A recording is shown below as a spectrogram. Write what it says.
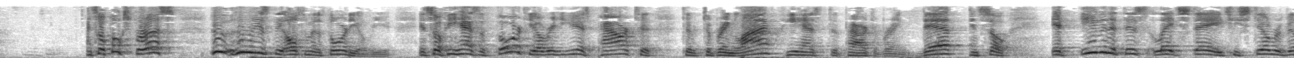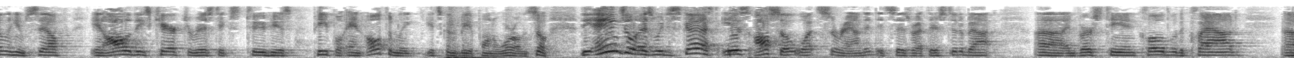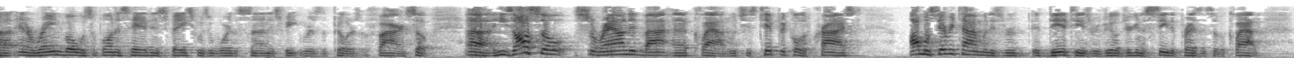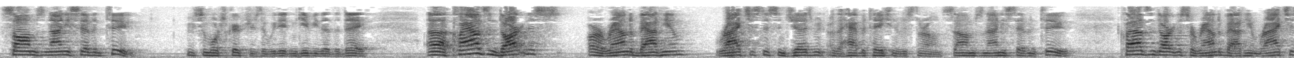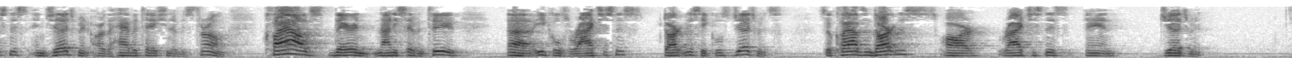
And so folks, for us, who, who is the ultimate authority over you? And so if he has authority over you, he has power to, to, to bring life, he has the power to bring death. And so if, even at this late stage, he's still revealing himself in all of these characteristics to his people, and ultimately it's going to be upon the world. And so the angel, as we discussed, is also what's surrounded. It says right there, stood about uh, in verse 10, clothed with a cloud uh, and a rainbow was upon his head, and his face was where the sun, his feet were as the pillars of fire. So uh, he's also surrounded by a cloud, which is typical of Christ. Almost every time when his deity is revealed, you're going to see the presence of a cloud. Psalms 97 2. Some more scriptures that we didn't give you the other day. Uh, clouds and darkness are around about him. Righteousness and judgment are the habitation of his throne. Psalms 97 2. Clouds and darkness are round about him. Righteousness and judgment are the habitation of his throne. Clouds there in 97.2 uh, equals righteousness. Darkness equals judgments. So clouds and darkness are righteousness and judgment.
